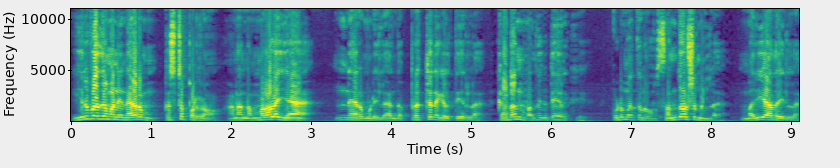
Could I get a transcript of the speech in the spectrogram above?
இருபது மணி நேரம் கஷ்டப்படுறோம். ஆனால் நம்மளால ஏன் முன்னேற முடியல? அந்த பிரச்சனைகள் தீரல. கடன் வந்துக்கிட்டே இருக்கு. குடும்பத்தில் ஒரு சந்தோஷம் இல்லை. மரியாதை இல்லை.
